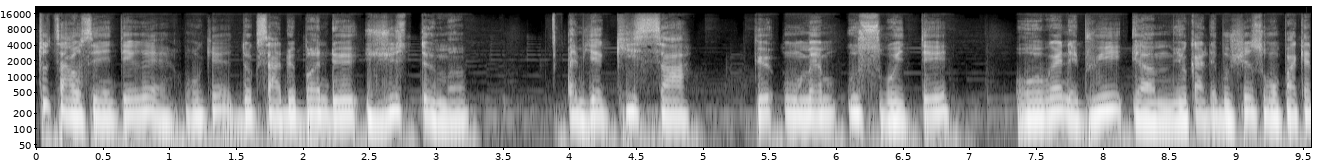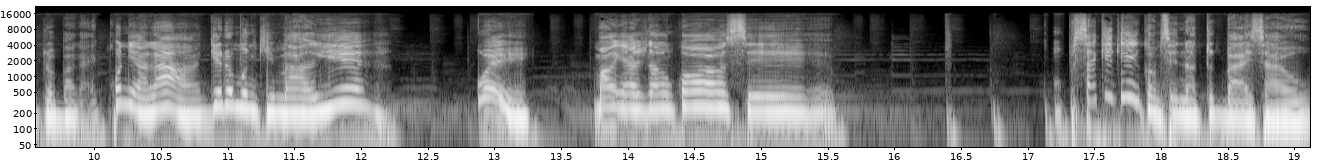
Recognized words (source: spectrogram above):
tout ça aussi intérêt ok? Donc ça dépend de justement eh bien qui ça que ou même ou souhaitez et puis il y a débouché sur un paquet de bagailles. Qu'on y a là il y a des gens qui mariés oui mariage encore c'est sa ki gen kom se nan tout bay sa yo,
